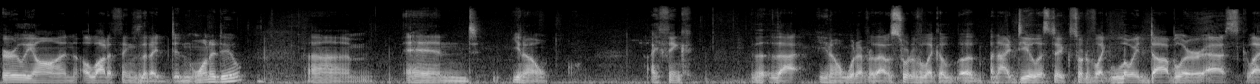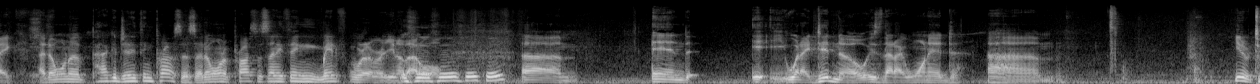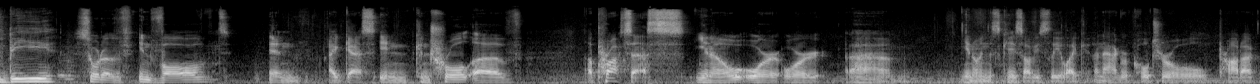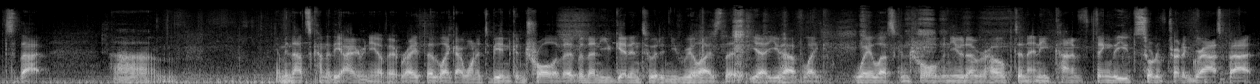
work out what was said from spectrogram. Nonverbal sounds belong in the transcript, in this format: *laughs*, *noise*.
early on a lot of things that I didn't want to do, um, and you know, I think th- that you know whatever that was sort of like a, a an idealistic sort of like Lloyd Dobler esque like I don't want to package anything processed I don't want to process anything made whatever you know that whole um, and it, what I did know is that I wanted um, you know to be sort of involved and I guess in control of a process you know or or um, you know in this case obviously like an agricultural product that um, I mean that's kind of the irony of it right? That like I wanted to be in control of it but then you get into it and you realize that yeah you have like way less control than you'd ever hoped and any kind of thing that you sort of try to grasp at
